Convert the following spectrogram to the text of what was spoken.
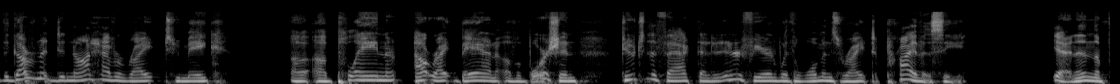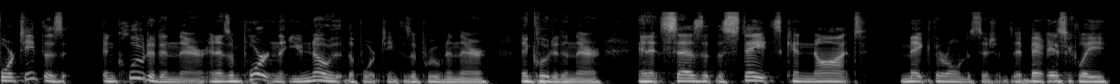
the government did not have a right to make a, a plain outright ban of abortion due to the fact that it interfered with a woman's right to privacy. Yeah, and then the 14th is included in there, and it's important that you know that the 14th is approved in there, included in there, and it says that the states cannot make their own decisions. It basically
